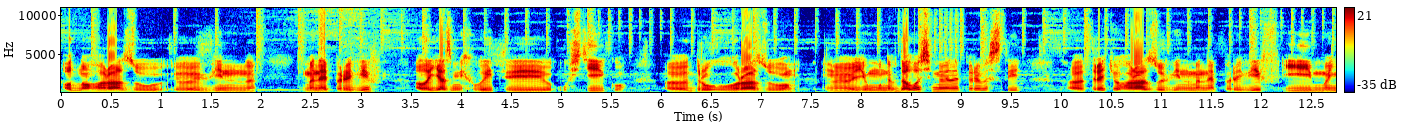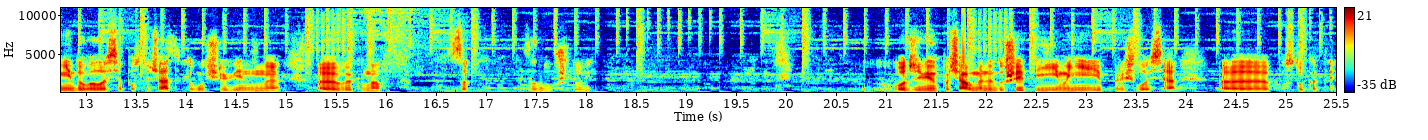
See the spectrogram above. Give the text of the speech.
Одного разу він мене перевів, але я зміг вийти у стійку. Другого разу йому не вдалося мене перевести. Е, Третього разу він мене перевів і мені довелося постучати, тому що він е, е, виконав за- задушливий. Отже, він почав мене душити, і мені прийшлося е, постукати.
